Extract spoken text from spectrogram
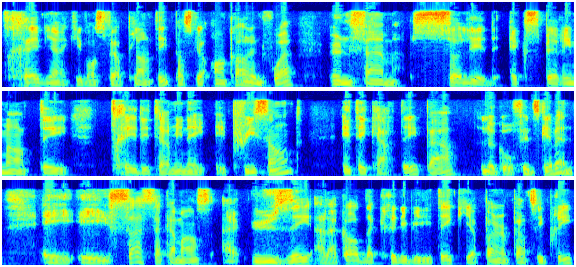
très bien qu'ils vont se faire planter parce que, encore une fois, une femme solide, expérimentée, très déterminée et puissante est écartée par le Go Fitzgibbon. Et, et ça, ça commence à user à la corde de la crédibilité qu'il n'y a pas un parti pris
